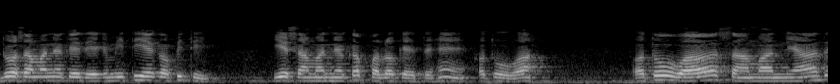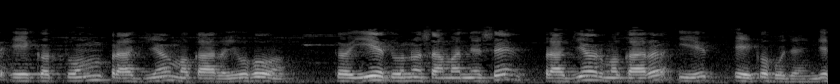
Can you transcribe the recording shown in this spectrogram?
दो सामान्य कह दिए मिति, एक अपिति, ये सामान्य का फल कहते हैं, अतो वा। अतो वा सामान्याद एकत्व प्राज्ञ मकारयो। हो तो ये दोनों सामान्य से प्राज्ञ और मकार ये एक हो जाएँगे।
